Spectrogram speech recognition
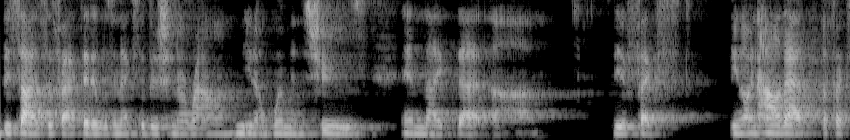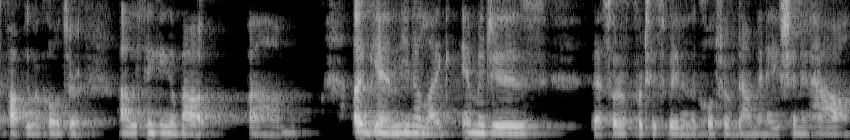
besides the fact that it was an exhibition around you know women's shoes and like that uh, the effects you know and how that affects popular culture i was thinking about um, again you know like images that sort of participate in the culture of domination and how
